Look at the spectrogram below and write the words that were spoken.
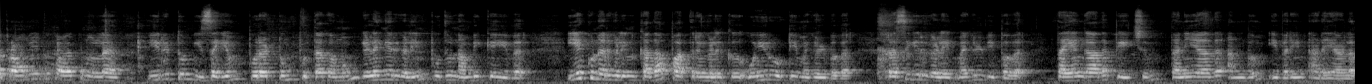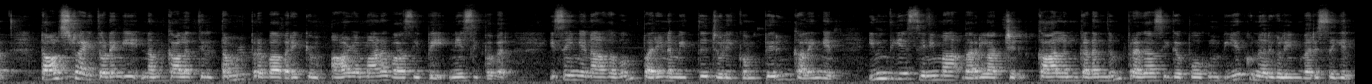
அப்புறம் அவங்களுக்கு இருட்டும் இசையும் புரட்டும் புத்தகமும் இளைஞர்களின் புது நம்பிக்கை இவர். இயக்குனர்களின் கதாபாத்திரங்களுக்கு உயிரூட்டி மகிழ்பவர் ரசிகர்களை மகிழ்விப்பவர். தயங்காத பேச்சும் தனியாத அன்பும் இவரின் அடையாளம். டால்ஸ்டாய் தொடங்கி நம் காலத்தில் தமிழ் பிரபா வரைக்கும் ஆழமான வாசிப்பை நேசிப்பவர். இசைஞனாகவும் பரிணமித்து ஜொலிக்கும் பெருங்கலைஞன். இந்திய சினிமா வரலாற்றில் காலம் கடந்தும் பிரகாசிக்க போகும் இயக்குனர்களின் வரிசையில்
